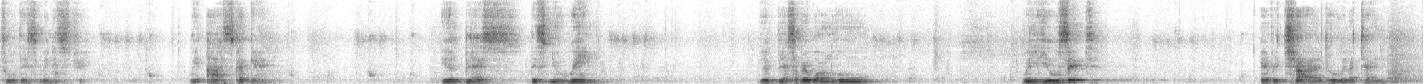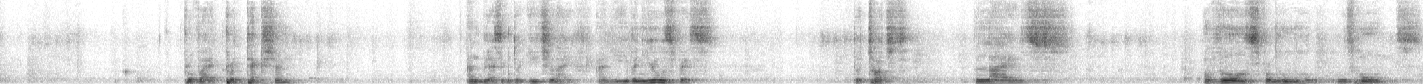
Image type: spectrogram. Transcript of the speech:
through this ministry. We ask again, you'll bless this new wing. You'll bless everyone who will use it, every child who will attend. Provide protection and blessing to each life. And even use this to touch the lives of those from whom, whose homes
